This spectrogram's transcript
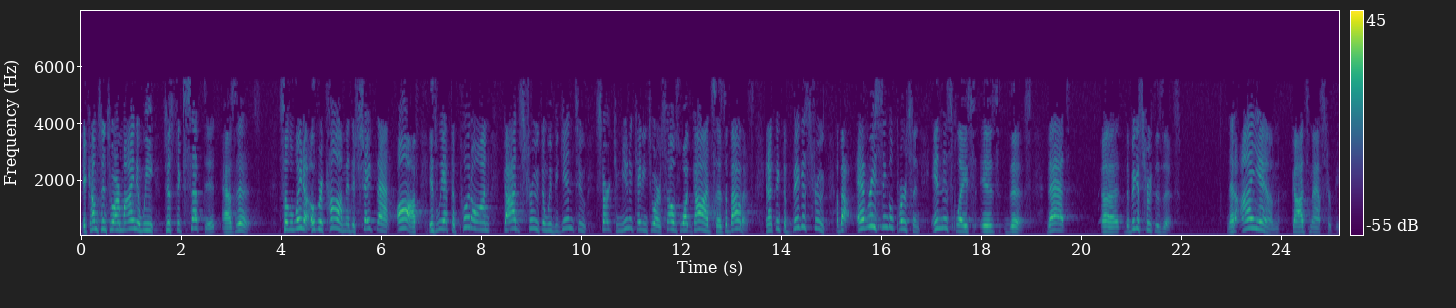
It comes into our mind and we just accept it as is. So the way to overcome and to shake that off is we have to put on God's truth and we begin to start communicating to ourselves what God says about us. And I think the biggest truth about every single person in this place is this. That, uh, the biggest truth is this. That I am God's masterpiece.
